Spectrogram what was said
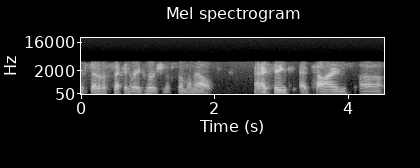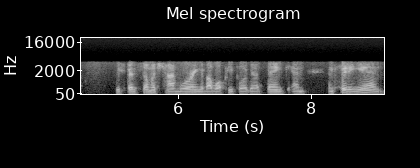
instead of a second-rate version of someone else. And I think at times uh, we spend so much time worrying about what people are going to think and and fitting in.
